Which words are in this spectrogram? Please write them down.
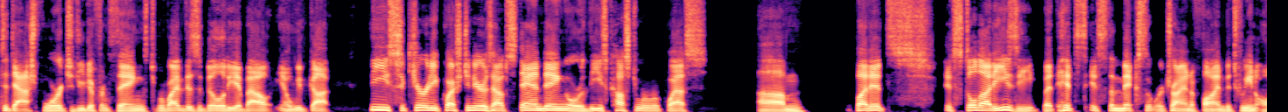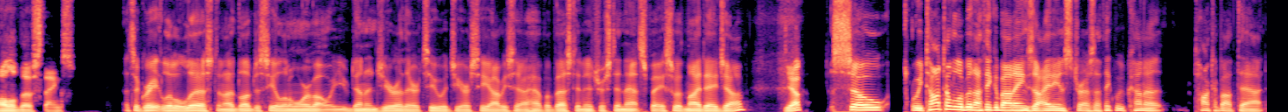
to dashboard, to do different things, to provide visibility about, you know, we've got these security questionnaires outstanding or these customer requests. Um, but it's, it's still not easy, but it's, it's the mix that we're trying to find between all of those things. That's a great little list, and I'd love to see a little more about what you've done in Jira there too with GRC. Obviously, I have a vested interest in that space with my day job. Yep. So we talked a little bit, I think, about anxiety and stress. I think we've kind of talked about that.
